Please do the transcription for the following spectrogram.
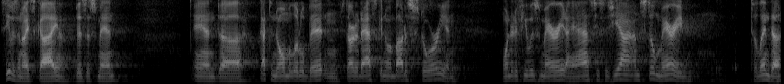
Steve was a nice guy, a businessman, and uh, got to know him a little bit and started asking him about his story and wondered if he was married. I asked, he says, Yeah, I'm still married to Linda,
